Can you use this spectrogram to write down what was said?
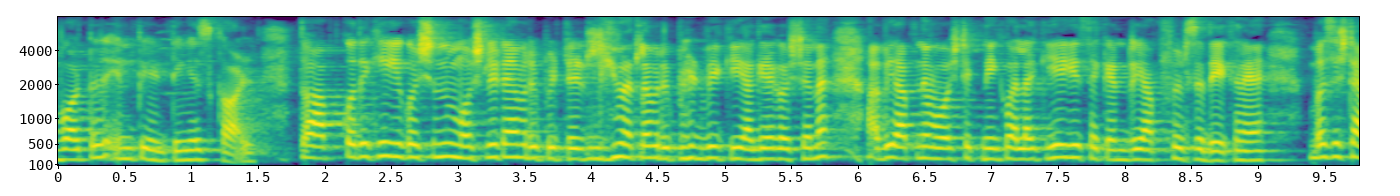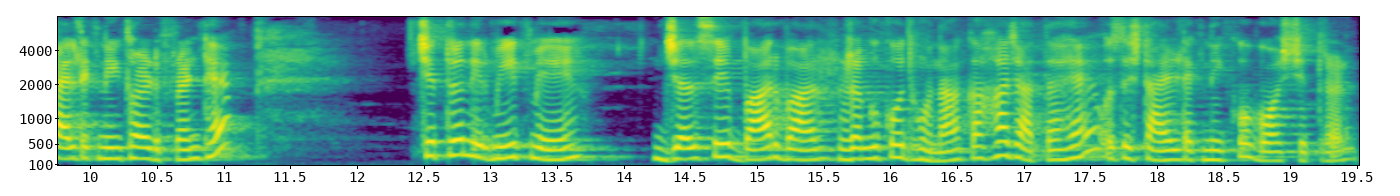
water in painting is called तो आपको देखिए ये क्वेश्चन मोस्टली टाइम रिपीटेडली मतलब रिपीट भी किया गया क्वेश्चन है। अभी आपने वॉश टेक्निक वाला किया, ये सेकेंडरी आप फिर से देख रहे हैं। बस स्टाइल टेक्निक थोड़ा डिफरेंट है। चित्र निर्मित में जल से बार बार रंग को धोना कहा जाता है, उस स्टाइल टेक्निक को वॉश चित्रण।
